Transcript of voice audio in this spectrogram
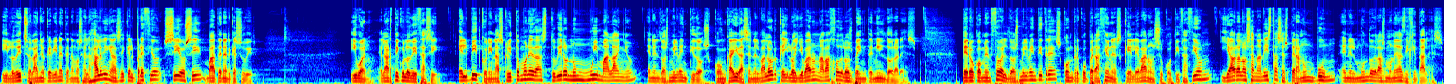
Y lo dicho, el año que viene tenemos el halving, así que el precio sí o sí va a tener que subir. Y bueno, el artículo dice así, el Bitcoin y las criptomonedas tuvieron un muy mal año en el 2022, con caídas en el valor que lo llevaron abajo de los 20.000 dólares. Pero comenzó el 2023 con recuperaciones que elevaron su cotización y ahora los analistas esperan un boom en el mundo de las monedas digitales.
